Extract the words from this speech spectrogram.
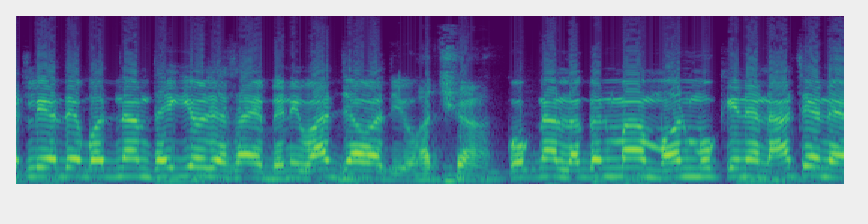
એટલી હદે બદનામ થઈ ગયો છે સાહેબ એની વાત જવા દો અચ્છા. કોકના લગ્નમાં મન મૂકીને નાચે ને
